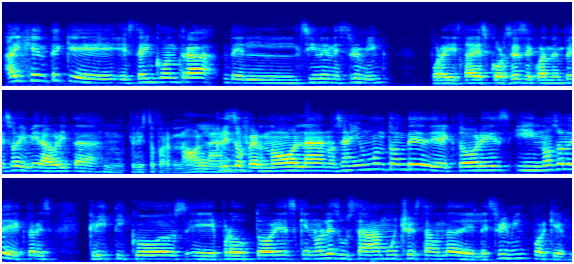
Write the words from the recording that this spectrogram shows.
Hay gente que está en contra del cine en streaming. Por ahí está Scorsese cuando empezó y mira, ahorita Christopher Nolan. Christopher Nolan, o sea, hay un montón de directores y no solo directores, críticos, eh, productores que no les gustaba mucho esta onda del streaming porque Ujú.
